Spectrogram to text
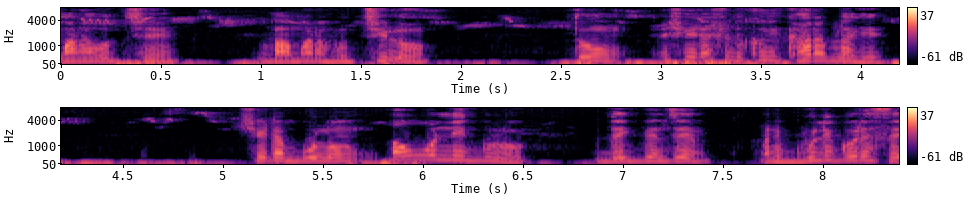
মারা হচ্ছে বা মারা হচ্ছিল। তো সেটা আসলে খুবই খারাপ লাগে। সেটা বলুন বা অনেকগুলো। দেখবেন যে মানে গুলি করেছে,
